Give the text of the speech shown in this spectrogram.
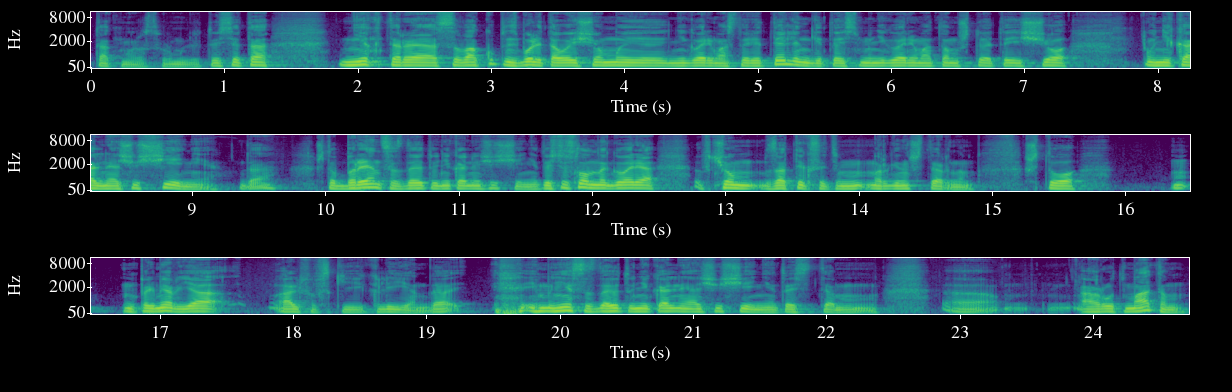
так можно сформулировать. То есть это некоторая совокупность, более того, еще мы не говорим о сторителлинге, то есть мы не говорим о том, что это еще уникальное ощущение, да? что бренд создает уникальное ощущение. То есть, условно говоря, в чем затык с этим Моргенштерном, что, например, я альфовский клиент, да, и мне создают уникальные ощущения, то есть там э, орут матом,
